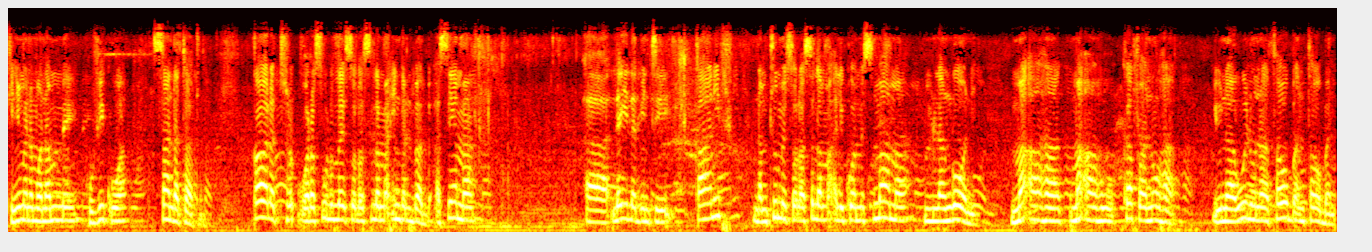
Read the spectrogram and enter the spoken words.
kinyume na mwanamme huvikwa. Sanda tatu. Qala wa rasulullah sallallahu alaihi wasallam inda albab asema uh, Leila binti Qanif na mtume sallallahu alaihi wasallam alikuwa amesimama mlangoni. Maaha maahu kafanuha yunawiluna thawban thawban.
